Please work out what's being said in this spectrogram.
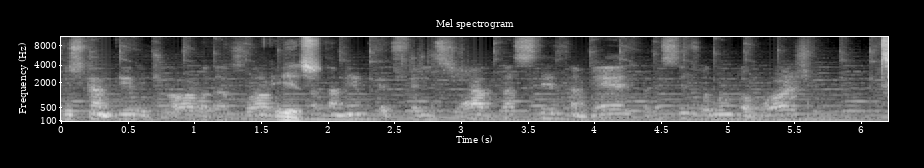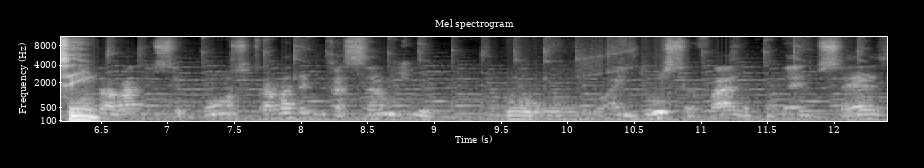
dos canteiros de obra, das obras, Isso. do tratamento que é diferenciado, da assistência médica, da assistência odontológica, Sim, o trabalho do CEPONS, o trabalho da educação que o, o- a indústria faz através do SESI?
